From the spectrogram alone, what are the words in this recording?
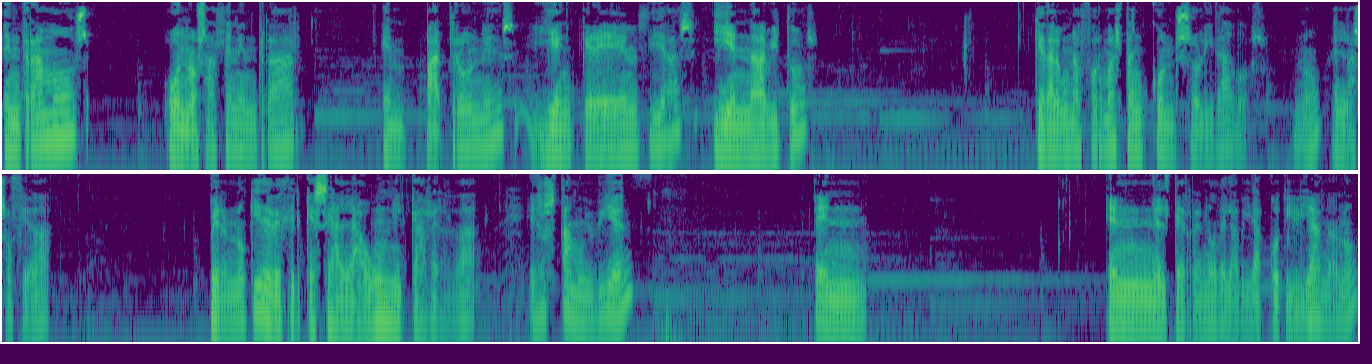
entramos o nos hacen entrar en patrones y en creencias y en hábitos que de alguna forma están consolidados ¿no? en la sociedad pero no quiere decir que sea la única verdad. Eso está muy bien en, en el terreno de la vida cotidiana, ¿no?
